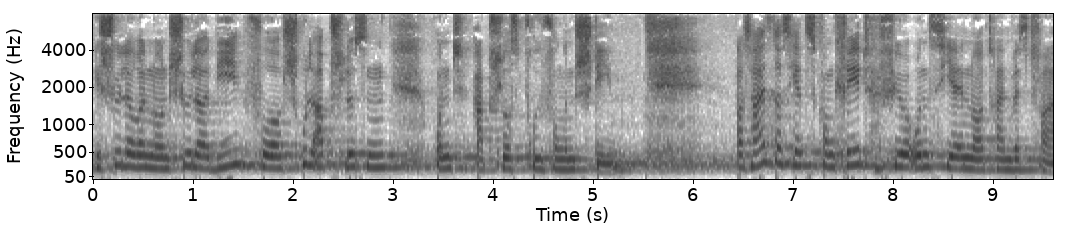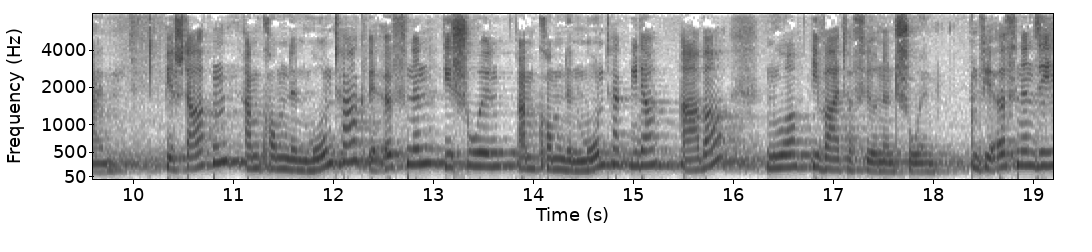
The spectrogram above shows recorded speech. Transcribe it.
die Schülerinnen und Schüler, die vor Schulabschlüssen und Abschlussprüfungen stehen. Was heißt das jetzt konkret für uns hier in Nordrhein-Westfalen? Wir starten am kommenden Montag. Wir öffnen die Schulen am kommenden Montag wieder, aber nur die weiterführenden Schulen. Und wir öffnen sie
